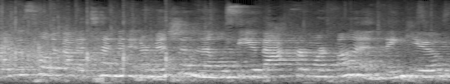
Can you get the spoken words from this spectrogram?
We'll just hold about a 10 minute intermission and then we'll see you back for more fun. Thank you.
